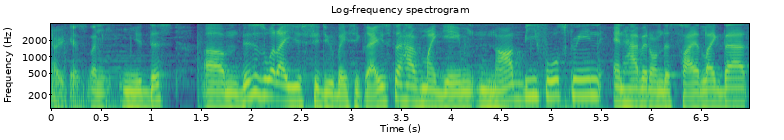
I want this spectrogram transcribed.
All right, guys, let me mute this. Um, this is what I used to do, basically. I used to have my game not be full screen and have it on the side like that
